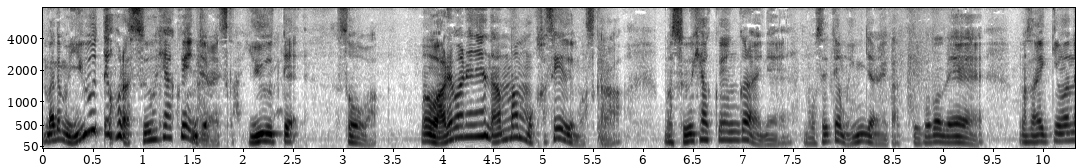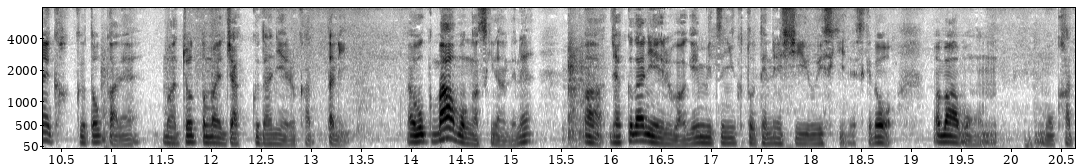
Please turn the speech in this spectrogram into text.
まあでも言うてほら数百円じゃないですか。言うて。そうは。まあ我々ね、何万も稼いでますから、まあ、数百円ぐらいね、乗せてもいいんじゃないかっていうことで、まあ、最近はね、角とかね、まあちょっと前ジャック・ダニエル買ったり、まあ僕バーボンが好きなんでね、まあジャック・ダニエルは厳密に行くとテネシーウイスキーですけど、まあ、バーボンも買っ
